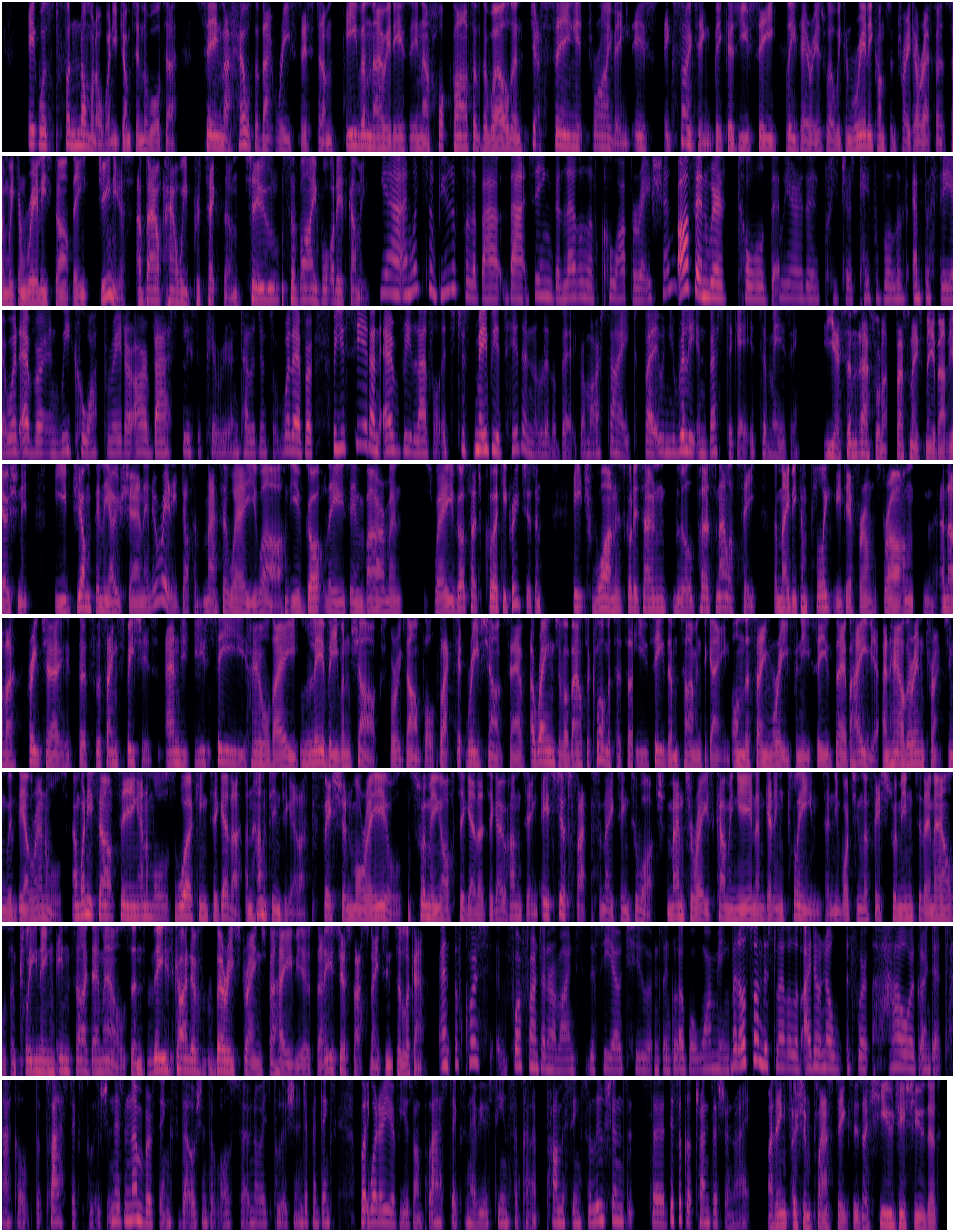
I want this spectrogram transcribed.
it was phenomenal when he jumped in the water seeing the health of that reef system, even though it is in a hot part of the world, and just seeing it thriving is exciting because you see these areas where we can really concentrate our efforts and we can really start being genius about how we protect them to survive what is coming. Yeah, and what's so beautiful about that, seeing the level of cooperation. Often we're told that we are the creatures capable of empathy or whatever, and we cooperate or are vastly superior intelligence or whatever. But you see it on every level. It's just maybe it's hidden a little bit from our sight, but when you really investigate, it's amazing. Yes, and that's what fascinates me about the ocean is you jump in the ocean and it really doesn't matter where you are. You've got these environments where you've got such quirky creatures and each one has got its own little personality that may be completely different from another creature that's the same species. And you see how they live, even sharks, for example. Black tip reef sharks have a range of about a kilometer. So you see them time and again on the same reef and you see their behavior and how they're interacting with the other animals. And when you start seeing animals working together and hunting together, fish and moray eels swimming off together to go hunting, it's just fascinating to watch. Manta rays coming in and getting cleaned and you're watching the fish swim into their mouths and cleaning inside their mouths and these kind of very strange behaviors that is just fascinating to look at. And of course, forefront on our minds the CO2 and global warming, but also on this level of I don't know if we're how we're going to tackle the plastics pollution. There's a number of things that the oceans have also noise pollution and different things. But what are your views on plastics and have you seen some kind of promising solutions? It's a difficult transition, right? I think ocean plastics is a huge issue that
